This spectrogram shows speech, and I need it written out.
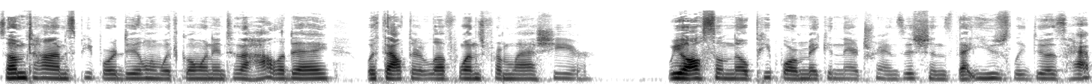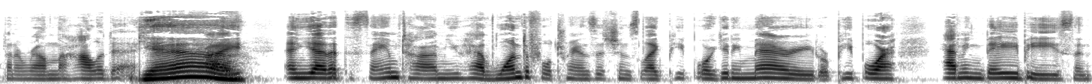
Sometimes people are dealing with going into the holiday without their loved ones from last year. We also know people are making their transitions. That usually does happen around the holiday. Yeah. Right. And yet at the same time, you have wonderful transitions like people are getting married or people are having babies and,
